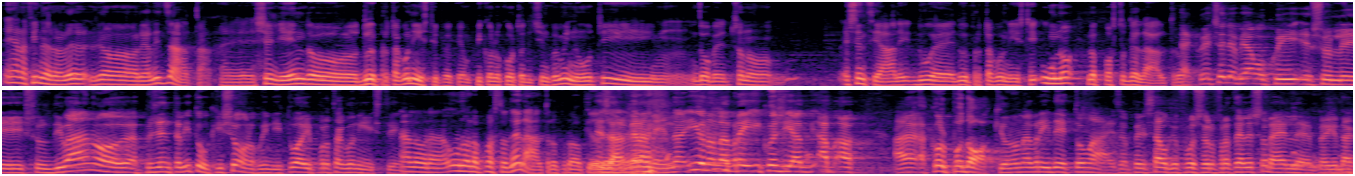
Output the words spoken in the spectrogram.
e alla fine l'ho realizzata eh, scegliendo due protagonisti perché è un piccolo corto di 5 minuti dove sono essenziali, due, due protagonisti, uno l'opposto dell'altro. Ecco, e ce li abbiamo qui sul, sul divano, presentali tu, chi sono quindi i tuoi protagonisti? Allora, uno l'opposto dell'altro proprio. Esatto, veramente, io non l'avrei così a, a, a, a colpo d'occhio, non avrei detto mai, pensavo che fossero fratelli e sorelle. Da...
